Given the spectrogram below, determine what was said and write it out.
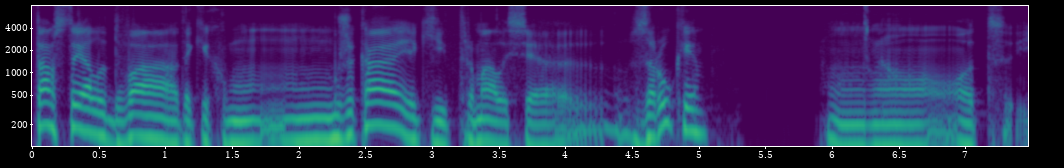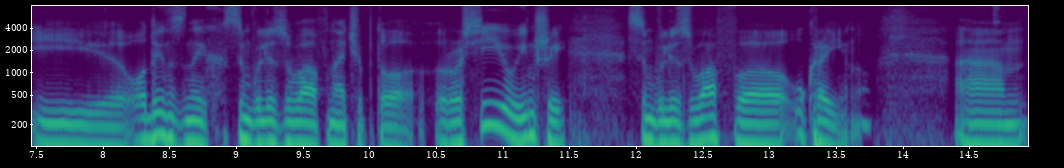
Там стояли два таких мужика, які трималися за руки. От, І один з них символізував, начебто, Росію, інший символізував е, Україну. Ем,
